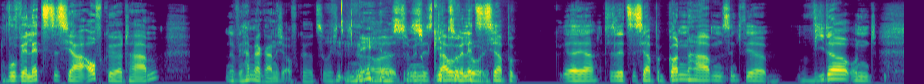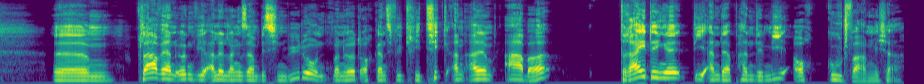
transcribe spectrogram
wo wir letztes Jahr aufgehört haben. Wir haben ja gar nicht aufgehört so richtig, ne? nee, aber zumindest da, wo so wir letztes Jahr, ja, ja, letztes Jahr begonnen haben, sind wir wieder und ähm, klar werden irgendwie alle langsam ein bisschen müde und man hört auch ganz viel Kritik an allem, aber Drei Dinge, die an der Pandemie auch gut waren, Micha.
